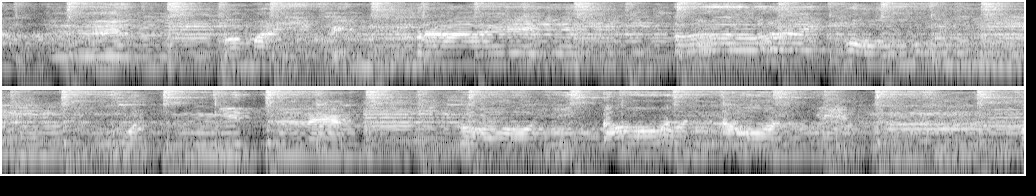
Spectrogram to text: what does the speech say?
นอื่นก็ไม่เป็นไร เอ้ยคงหงุดหงิดนะ ก็อีตอนนอนปิดไฟ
